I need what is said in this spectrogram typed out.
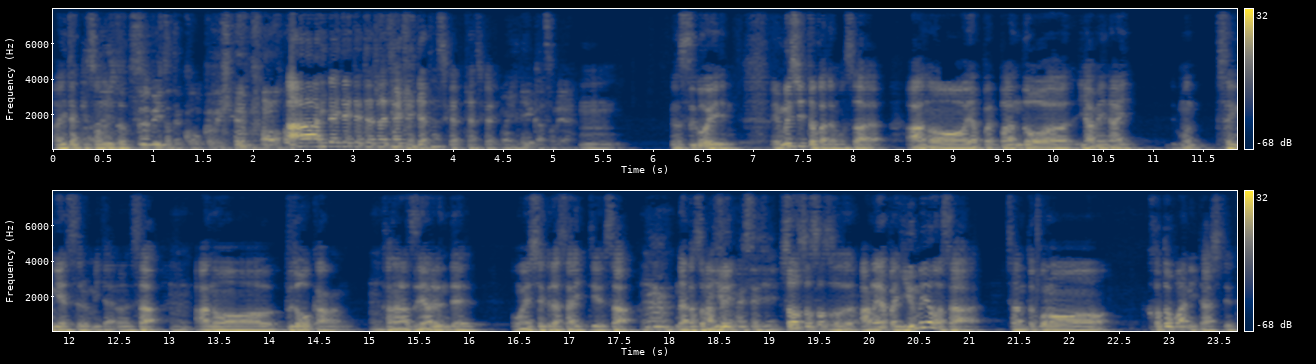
あ、いたっけ、その人。2ビートでこう来るけど。ああ、いたいたいたいたいたいたいた、確かに確かに。まあいねえか、そりゃ。うん。すごい、MC とかでもさ、あのーやっぱりバンドをやめない、もう宣言するみたいなのでさ、うん。あのー武道館うん。必ずやるんで応援してくださいっていうさ、うん。なんかその熱いゆメッセージ？そうそうそうそう、あのやっぱ夢をさ、ちゃんとこの言葉に出して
